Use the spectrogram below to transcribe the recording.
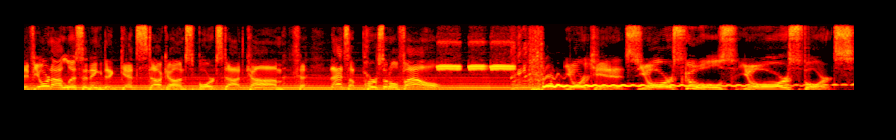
If you're not listening to GetStuckOnSports.com, that's a personal foul. Your kids, your schools, your sports.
